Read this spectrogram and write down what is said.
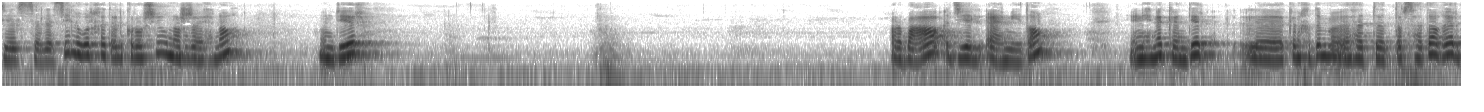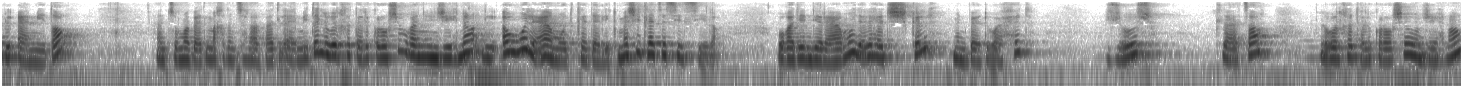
ديال السلاسل. نلوي الخيط على الكروشي ونرجع هنا. وندير أربعة ديال الأعمدة. يعني هنا كندير كنخدم هاد الدرس هذا غير بالأعمدة. هانتوما بعد ما خدمت هنا اربعه الأعمدة اللي الخيط على الكروشي وغادي نجي هنا الأول عمود كذلك ماشي ثلاثة سلسلة. وغادي ندير عمود على هذا الشكل من بعد واحد جوج ثلاثة. الأول الخيط على الكروشي ونجي هنا.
